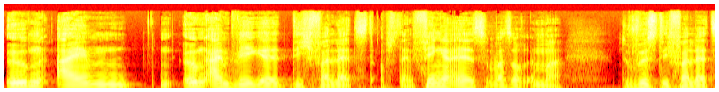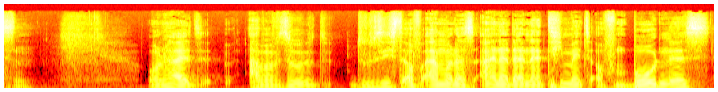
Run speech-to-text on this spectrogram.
irgendeinem, in irgendeinem Wege dich verletzt. Ob es dein Finger ist, was auch immer. Du wirst dich verletzen. Und halt, aber so, du siehst auf einmal, dass einer deiner Teammates auf dem Boden ist,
